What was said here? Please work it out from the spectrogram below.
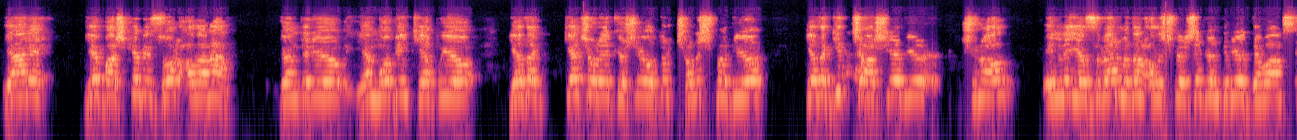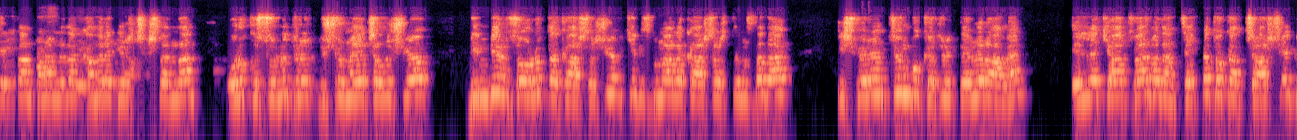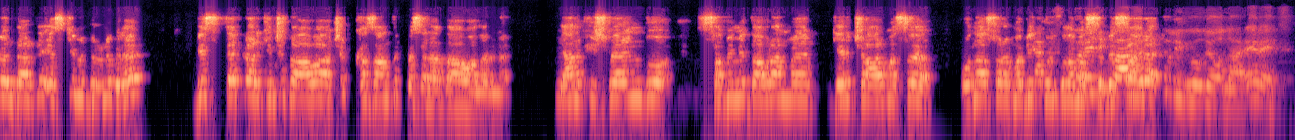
Yani ya başka bir zor alana gönderiyor, ya mobbing yapıyor ya da geç oraya köşeye otur çalışma diyor ya da git çarşıya diyor şunu al eline yazı vermeden alışverişe gönderiyor. Devamsızlıktan bilmem neden kamera giriş çıkışlarından onu kusurlu düşürmeye çalışıyor. Bin bir zorlukla karşılaşıyor ki biz bunlarla karşılaştığımızda da işverenin tüm bu kötülüklerine rağmen eline kağıt vermeden tekme tokat çarşıya gönderdiği eski müdürünü bile biz tekrar ikinci dava açıp kazandık mesela davalarını. Yani işverenin bu samimi davranmaya geri çağırması, ondan sonra mobbing Yani uygulaması vesaire uyguluyorlar. Evet.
